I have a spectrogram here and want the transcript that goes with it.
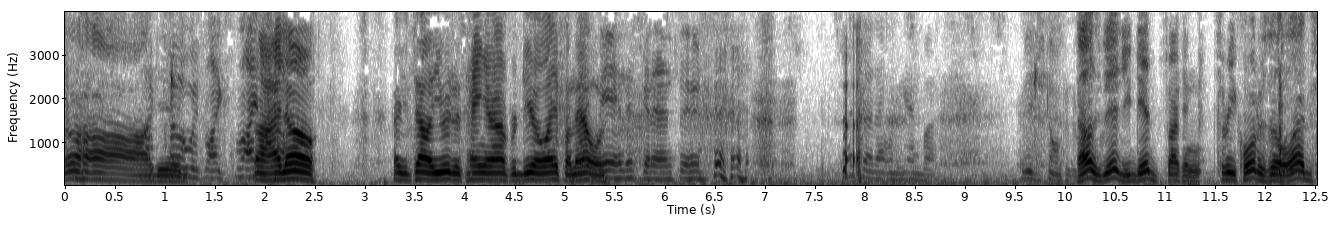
Oh, My dude. toe was like sliding. I out. know. I can tell you were just hanging on for dear life on that one. Man, this is gonna end soon. I'll try that one again, but we're just going for the. That was good. You did fucking three quarters of the ledge.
